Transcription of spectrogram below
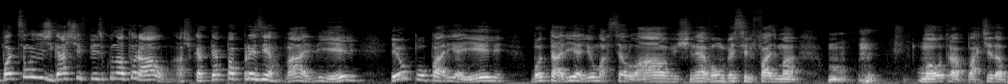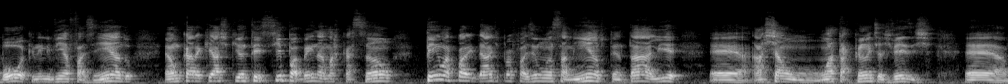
pode ser um desgaste físico natural. Acho que até para preservar ali ele, eu pouparia ele, botaria ali o Marcelo Alves, né? Vamos ver se ele faz uma, uma outra partida boa que nem ele vinha fazendo. É um cara que acho que antecipa bem na marcação, tem uma qualidade para fazer um lançamento, tentar ali é, achar um, um, atacante às vezes é,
